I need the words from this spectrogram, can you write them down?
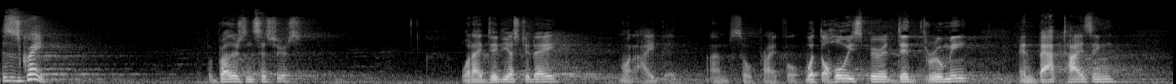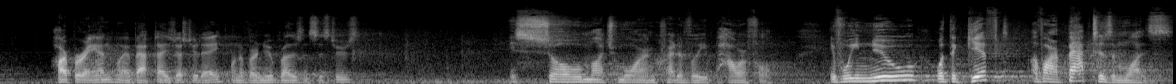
This is great. But, brothers and sisters, what I did yesterday, what I did, I'm so prideful. What the Holy Spirit did through me and baptizing Harper Ann, who I baptized yesterday, one of our new brothers and sisters, is so much more incredibly powerful. If we knew what the gift of our baptism was,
